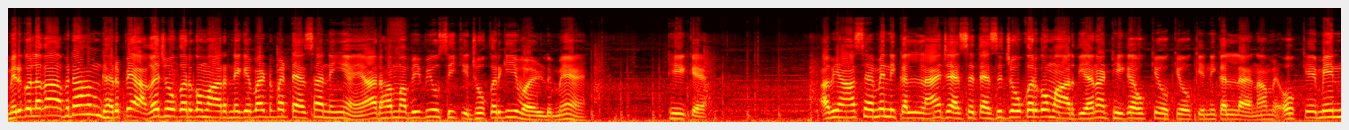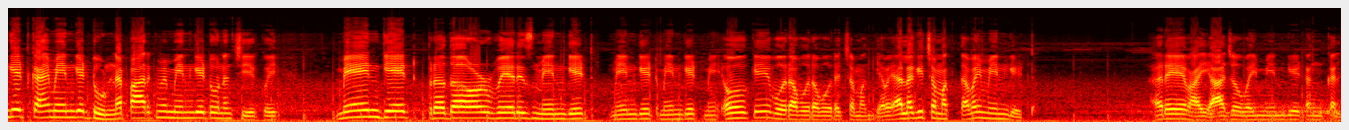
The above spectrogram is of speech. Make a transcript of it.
मेरे को लगा अब ना हम घर पे आ गए जोकर को मारने के बट बट ऐसा नहीं है यार, हम अभी भी उसी की जोकर की वर्ल्ड में हैं। ठीक है। अब यहाँ से हमें निकलना है जैसे तैसे जोकर को मार दिया ना, ठीक है, ओके ओके ओके, निकलना है ना हमें, ओके मेन गेट का है? मेन गेट ढूंढना है पार्क में मेन गेट होना चाहिए कोई। Main gate brother where is main gate main gate main gate में ओके बोरा बोरा बोरा चमक गया भाई, अलग ही चमकता भाई मेन गेट अरे भाई, आ जाओ भाई मेन गेट अंकल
